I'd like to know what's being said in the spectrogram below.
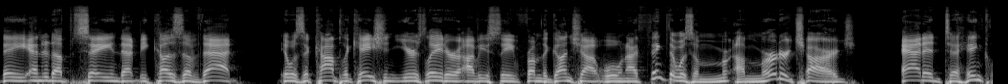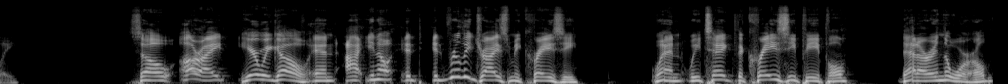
they ended up saying that because of that, it was a complication years later, obviously, from the gunshot wound. I think there was a, a murder charge added to Hinckley. So, all right, here we go. And I, you know, it, it really drives me crazy when we take the crazy people that are in the world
